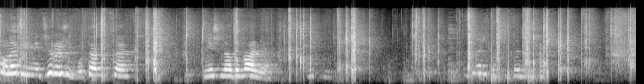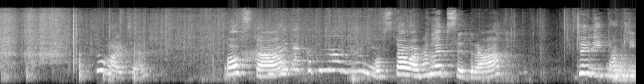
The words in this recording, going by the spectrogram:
Bo lepiej mieć ryż w butelce niż na dywanie. Słuchajcie, powstał, powstała klepsydra, czyli taki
